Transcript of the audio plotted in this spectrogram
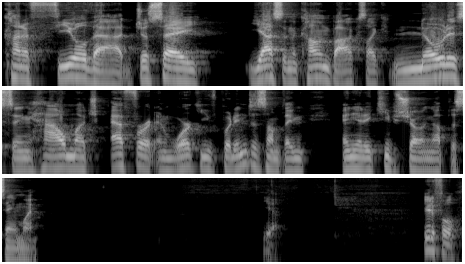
kind of feel that, just say, yes, in the comment box, like noticing how much effort and work you've put into something, and yet it keeps showing up the same way. Yeah. Beautiful.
